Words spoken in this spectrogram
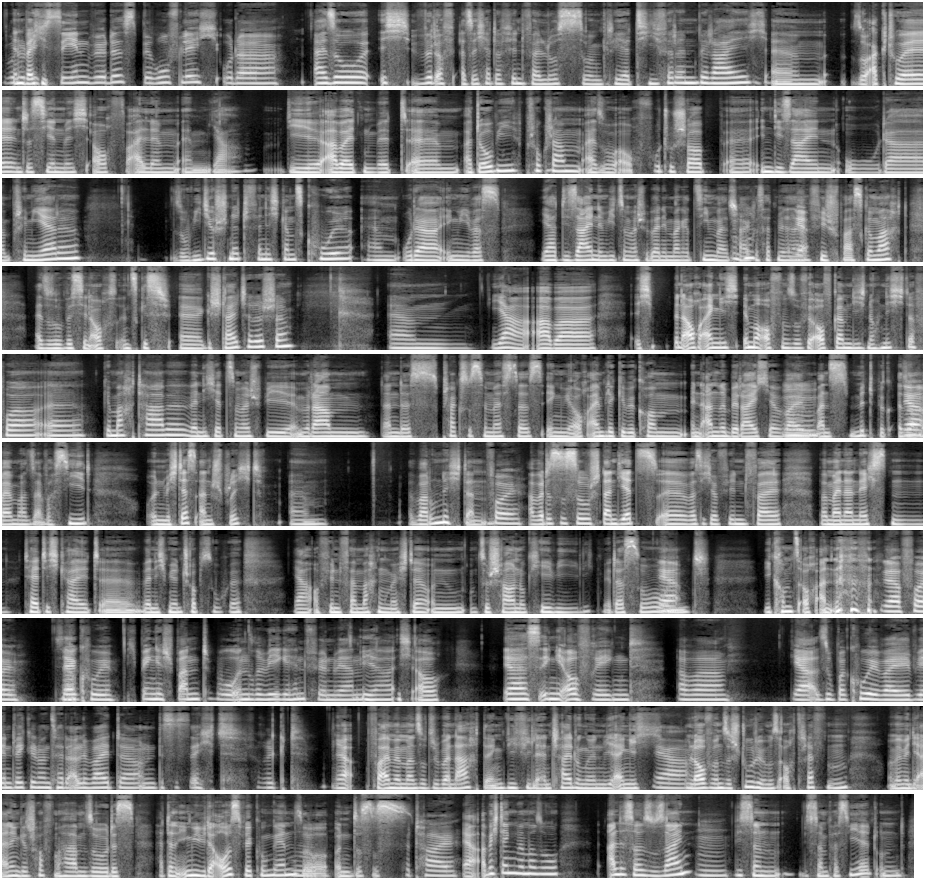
wo in du dich sehen würdest, beruflich oder? Also ich würde auf, also ich hätte auf jeden Fall Lust so im kreativeren Bereich. Ähm, so aktuell interessieren mich auch vor allem ähm, ja die Arbeiten mit ähm, Adobe-Programmen, also auch Photoshop, äh, InDesign oder Premiere. So Videoschnitt finde ich ganz cool. Ähm, oder irgendwie was, ja, Designen, wie zum Beispiel bei dem Magazinbeitrag. Mhm. Das hat mir ja. viel Spaß gemacht. Also so ein bisschen auch ins äh, Gestalterische. Ähm, ja, aber ich bin auch eigentlich immer offen so für Aufgaben, die ich noch nicht davor äh, gemacht habe. Wenn ich jetzt zum Beispiel im Rahmen dann des Praxissemesters irgendwie auch Einblicke bekomme in andere Bereiche, weil mhm. man es mitbekommt, also ja. weil man es einfach sieht und mich das anspricht, ähm, warum nicht dann? Voll. Aber das ist so Stand jetzt, äh, was ich auf jeden Fall bei meiner nächsten Tätigkeit, äh, wenn ich mir einen Job suche, ja, auf jeden Fall machen möchte und um zu schauen, okay, wie liegt mir das so ja. und wie kommt es auch an? ja, voll. Sehr ja. cool. Ich bin gespannt, wo unsere Wege hinführen werden. Ja, ich auch. Ja, ist irgendwie aufregend, aber ja, super cool, weil wir entwickeln uns halt alle weiter und das ist echt verrückt. Ja, vor allem wenn man so drüber nachdenkt, wie viele Entscheidungen wir eigentlich ja. im Laufe unseres Studiums auch treffen und wenn wir die eine getroffen haben, so, das hat dann irgendwie wieder Auswirkungen, mhm. so, und das ist. Total. Ja, aber ich denke immer so, alles soll so sein, mhm. wie es dann, wie es dann passiert und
